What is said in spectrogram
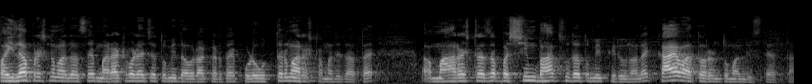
पहिला प्रश्न माझा असा आहे मराठवाड्याचा तुम्ही दौरा करताय पुढे उत्तर महाराष्ट्रामध्ये जात आहे महाराष्ट्राचा पश्चिम भागसुद्धा तुम्ही फिरून आलाय. काय वातावरण तुम्हाला दिसतंय आता?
